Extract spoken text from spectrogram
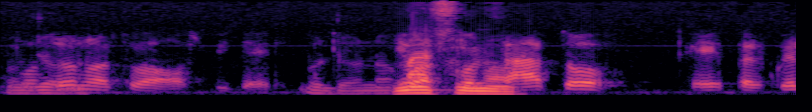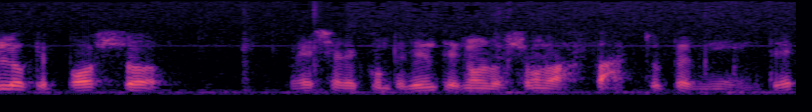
Buongiorno. buongiorno al tuo ospite. Buongiorno. Io Massimo. ho ascoltato e per quello che posso essere competente non lo sono affatto per niente.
